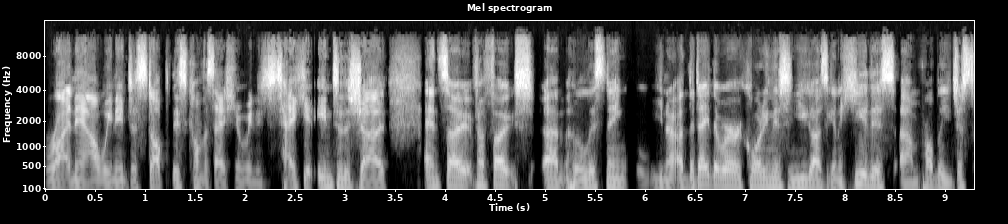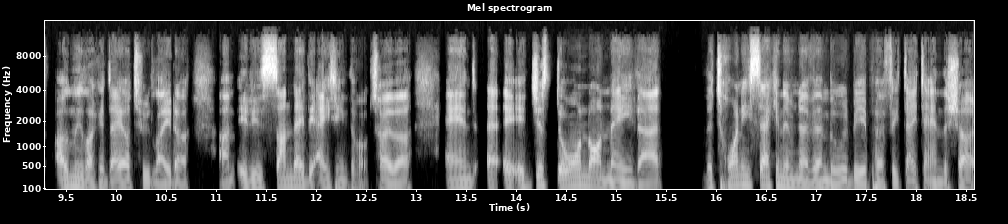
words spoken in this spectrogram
right now. We need to stop this conversation. We need to take it into the show. And so, for folks um, who are listening, you know, the date that we're recording this and you guys are going to hear this um, probably just only like a day or two later, um, it is Sunday, the 18th of October. And uh, it just dawned on me that the 22nd of November would be a perfect date to end the show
